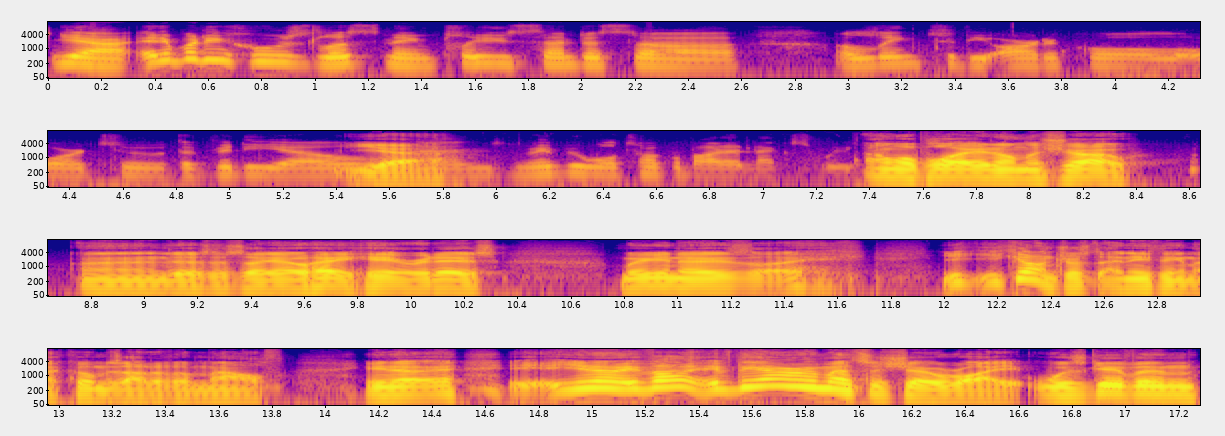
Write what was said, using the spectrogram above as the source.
Yeah, anybody who's listening, please send us a, a link to the article or to the video. Yeah. And maybe we'll talk about it next week. and we'll play it on the show. And as I say, oh hey, here it is. But you know, it's like you, you can't trust anything that comes out of her mouth. You know, eh, you know if I, if the Arameta show right was given,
